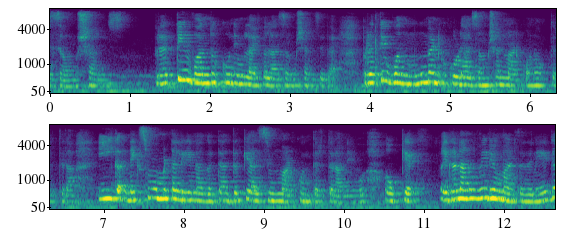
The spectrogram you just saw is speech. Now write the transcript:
ಅಸಂಪ್ಷನ್ಸ್ ಪ್ರತಿ ಒಂದಕ್ಕೂ ನಿಮ್ಮ ಲೈಫಲ್ಲಿ ಅಸಂಪ್ಷನ್ಸ್ ಇದೆ. ಪ್ರತಿ ಒಂದು ಮೂಮೆಂಟ್ಗೂ ಕೂಡ ಅಸಂಪ್ಷನ್ ಮಾಡ್ಕೊಂಡು ಹೋಗ್ತಿರ್ತೀರ. ಈಗ ನೆಕ್ಸ್ಟ್ ಮೂಮೆಂಟಲ್ಲಿ ಏನಾಗುತ್ತೆ? ಅದಕ್ಕೆ ಅಸ್ಯೂಮ್ ಮಾಡ್ಕೊತಿರ್ತೀರ ನೀವು. ಓಕೆ ಈಗ ನಾನು ವೀಡಿಯೋ ಮಾಡ್ತಿದ್ದೀನಿ ಈಗ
